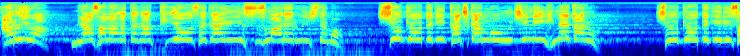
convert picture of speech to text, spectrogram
あるいは皆様方が企業世界に進まれるにしても宗教的価値観を内に秘めたる宗教的理想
